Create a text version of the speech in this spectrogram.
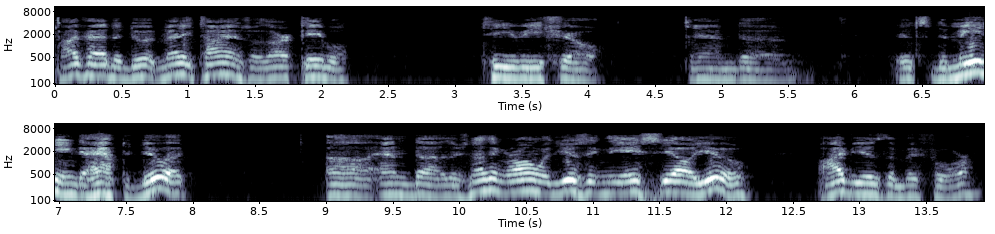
I've had to do it many times with our cable TV show. And uh, it's demeaning to have to do it. Uh, and uh, there's nothing wrong with using the ACLU. I've used them before.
